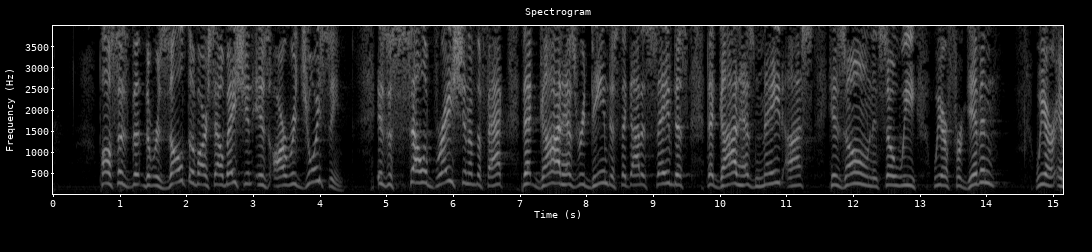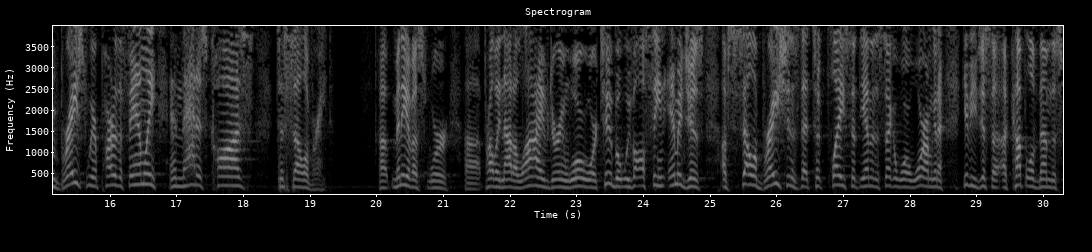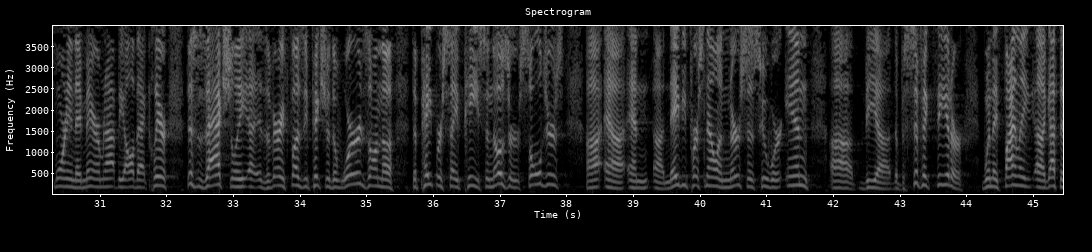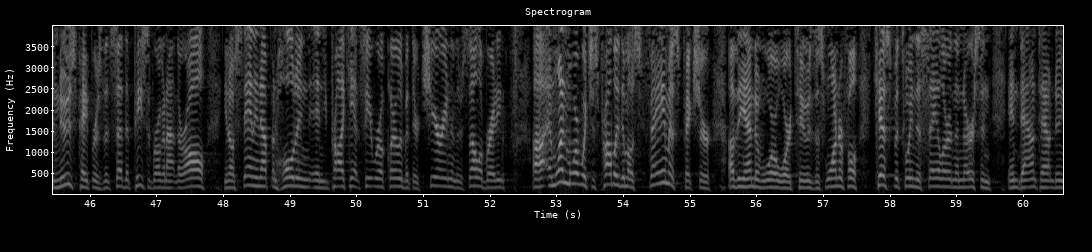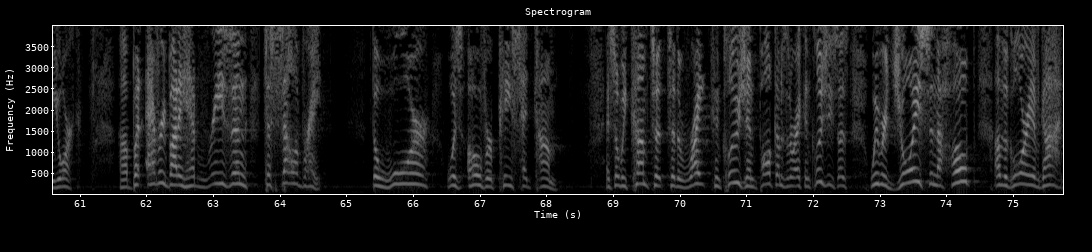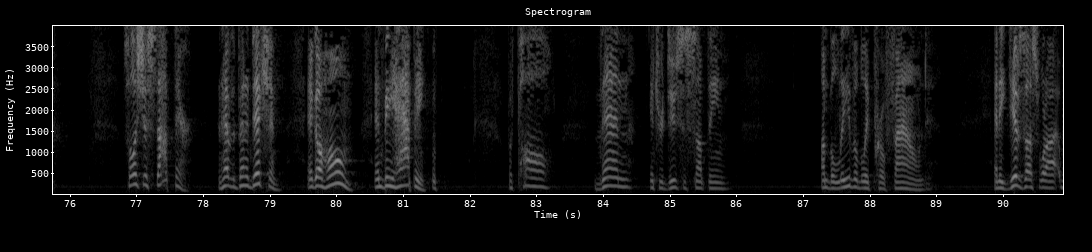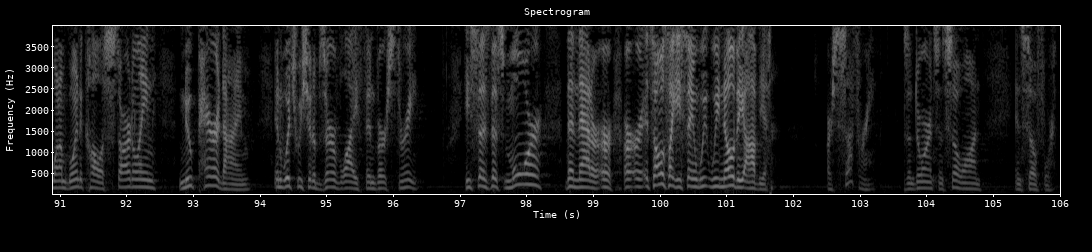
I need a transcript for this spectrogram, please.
Paul says that the result of our salvation is our rejoicing, is a celebration of the fact that God has redeemed us, that God has saved us, that God has made us his own. And so we, we are forgiven, we are embraced, we are part of the family, and that is cause to celebrate. Uh, many of us were uh, probably not alive during World War II, but we've all seen images of celebrations that took place at the end of the Second World War. I'm going to give you just a, a, couple of them this morning. They may or may not be all that clear. This is actually uh, it's a very fuzzy picture. The words on the the paper say peace, and those are soldiers uh, uh, and uh, Navy personnel and nurses who were in the the Pacific Theater when they finally got the newspapers that said that peace had broken out, and they're all you know standing up and holding, and you probably can't can't see it real clearly, but they're cheering and they're celebrating. Uh, and one more, which is probably the most famous picture of the end of World War II, is this wonderful kiss between the sailor and the nurse in, in downtown New York. Uh, but everybody had reason to celebrate. The war was over. Peace had come. And so we come to, to the right conclusion. Paul comes to the right conclusion. He says, we rejoice in the hope of the glory of God. So let's just stop there and have the benediction and go home and be happy. but Paul then introduces something unbelievably profound. And he gives us what, I, what I'm going to call a startling new paradigm in which we should observe life in verse 3. He says this more than that, or, or, or it's almost like he's saying we, we know the obvious. Our suffering, endurance, and so on and so forth.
